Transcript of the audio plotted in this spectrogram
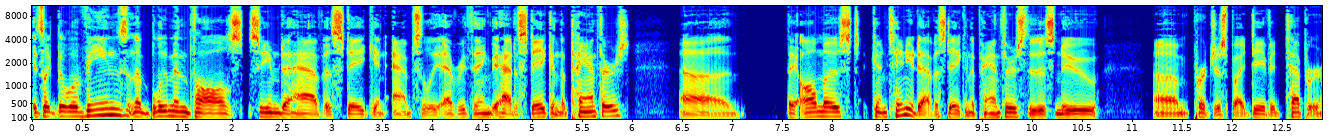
It's like the Levines and the Blumenthals seem to have a stake in absolutely everything. They had a stake in the Panthers. Uh, they almost continue to have a stake in the Panthers through this new um, purchase by David Tepper.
